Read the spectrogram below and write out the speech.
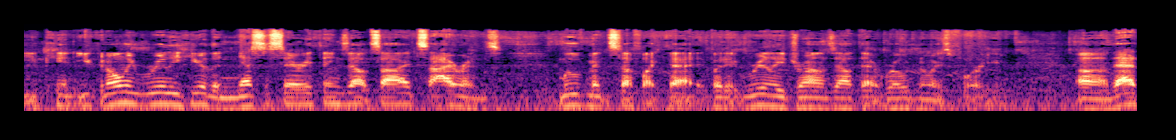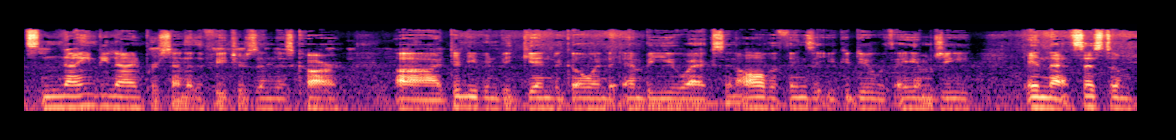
you can you can only really hear the necessary things outside, sirens, movement, stuff like that. But it really drowns out that road noise for you. Uh, that's 99% of the features in this car. Uh, I didn't even begin to go into MBUX and all the things that you could do with AMG in that system.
